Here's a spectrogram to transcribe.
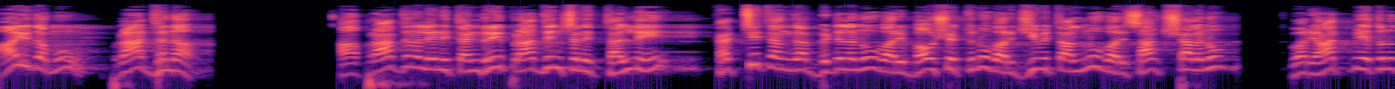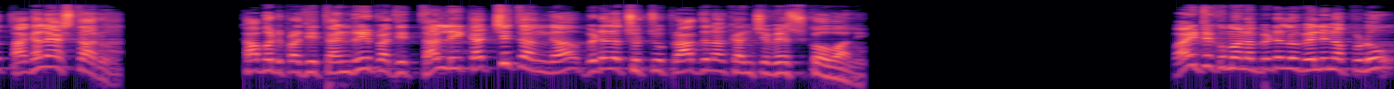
ఆయుధము ప్రార్థన. ఆ ప్రార్థన లేని తండ్రి ప్రార్థించని తల్లి ఖచ్చితంగా బిడ్డలను వారి భవిష్యత్తును వారి జీవితాలను వారి సాక్ష్యాలను వారి ఆత్మీయతను తగలేస్తారు. కాబట్టి ప్రతి తండ్రి ప్రతి తల్లి ఖచ్చితంగా బిడ్డల చుట్టూ ప్రార్థన కంచె వేసుకోవాలి. బయటకు మన బిడ్డలు వెళ్ళినప్పుడు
